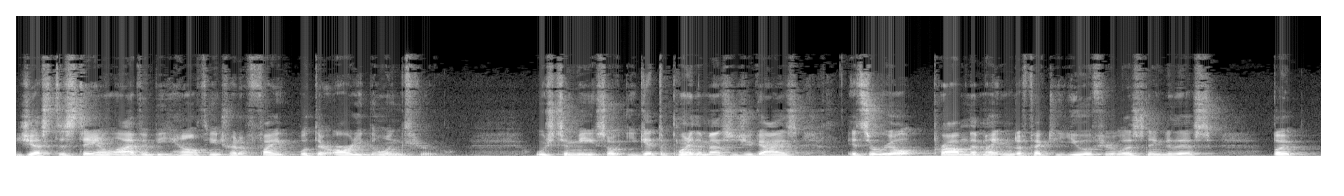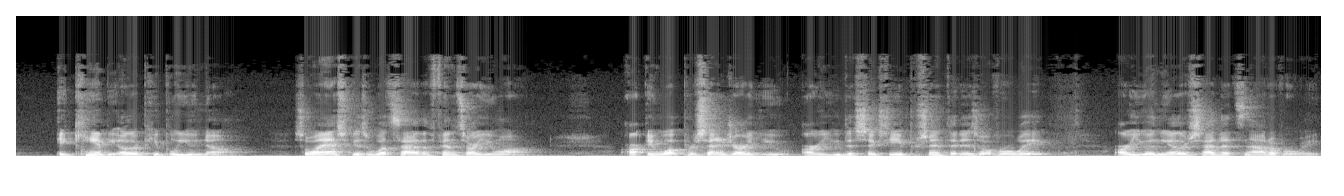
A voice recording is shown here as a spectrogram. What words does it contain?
just to stay alive and be healthy and try to fight what they're already going through. Which to me, so you get the point of the message, you guys. It's a real problem that might not affect you if you're listening to this, but it can't be other people you know. So I ask you is what side of the fence are you on? Are, and what percentage are you? Are you the 68% that is overweight? Are you on the other side that's not overweight?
